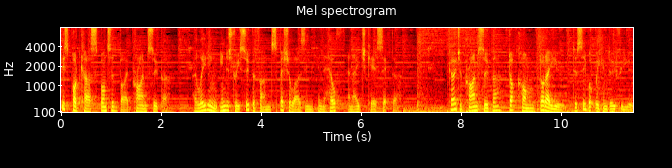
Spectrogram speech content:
This podcast is sponsored by Prime Super, a leading industry super fund specialising in the health and aged care sector. Go to primesuper.com.au to see what we can do for you.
